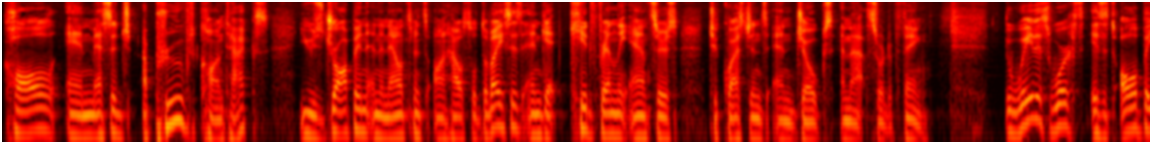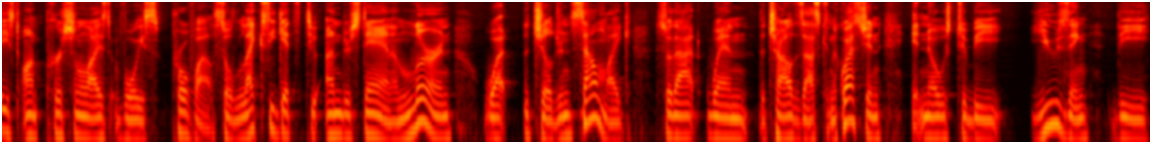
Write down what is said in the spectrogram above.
call and message approved contacts, use drop in and announcements on household devices, and get kid friendly answers to questions and jokes and that sort of thing. The way this works is it's all based on personalized voice profiles. So Alexa gets to understand and learn what the children sound like so that when the child is asking the question, it knows to be using the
